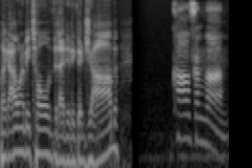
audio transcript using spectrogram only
Like I want to be told that I did a good job. Call from mom.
